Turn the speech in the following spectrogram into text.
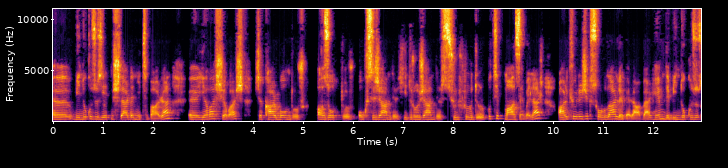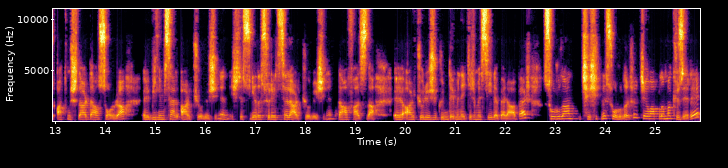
1970'lerden e, itibaren e, yavaş yavaş işte karbondur, azottur, oksijendir, hidrojendir, sülfürdür. Bu tip malzemeler arkeolojik sorularla beraber hem de 1960'lardan sonra e, bilimsel arkeolojinin işte ya da süreçsel arkeolojinin daha fazla e, arkeoloji gündemine girmesiyle beraber sorulan çeşitli soruları cevaplamak üzere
